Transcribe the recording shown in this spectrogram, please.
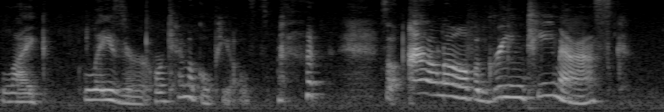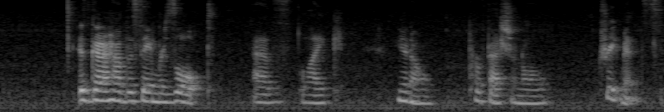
like laser or chemical peels. so I don't know if a green tea mask is gonna have the same result as like, you know, professional treatments.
